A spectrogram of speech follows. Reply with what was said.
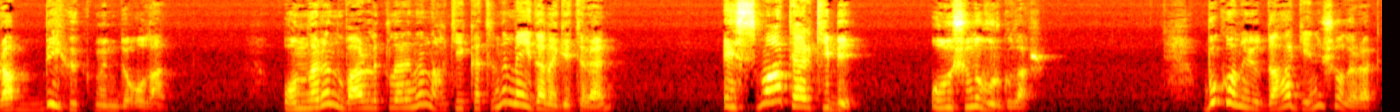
Rabbi hükmünde olan, onların varlıklarının hakikatini meydana getiren esma terkibi oluşunu vurgular. Bu konuyu daha geniş olarak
